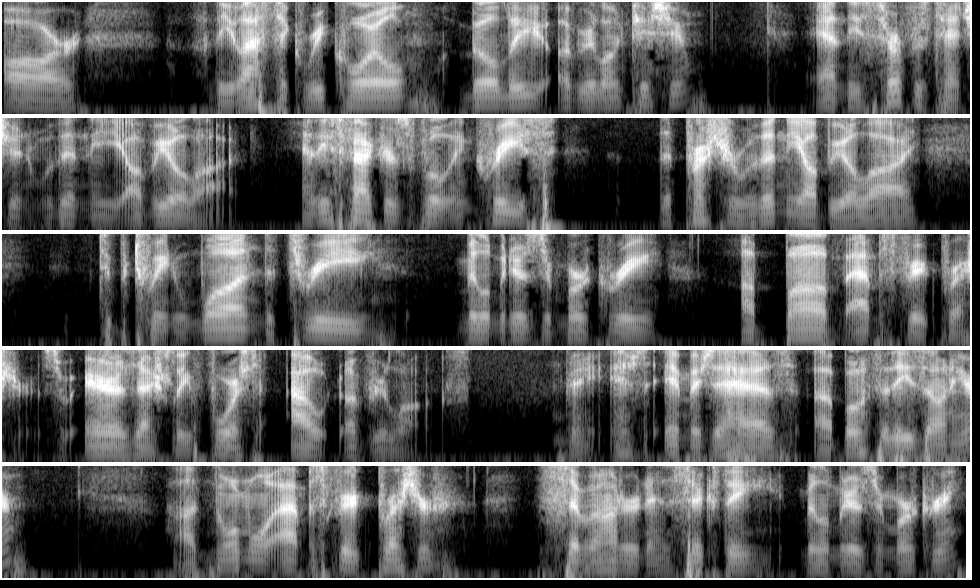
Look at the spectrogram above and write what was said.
are the elastic recoil ability of your lung tissue and the surface tension within the alveoli. And these factors will increase the pressure within the alveoli to between 1 to 3 millimeters of mercury above atmospheric pressure. So air is actually forced out of your lungs. Okay, here's an image that has uh, both of these on here. Uh, normal atmospheric pressure, 760 millimeters of mercury,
